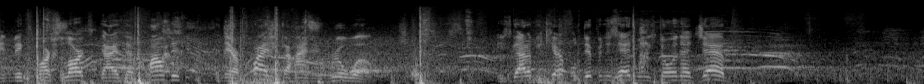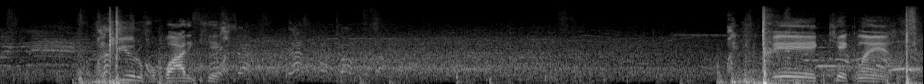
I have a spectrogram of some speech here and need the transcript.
in mixed martial arts. Guys have found it, and they are fighting behind it real well. He's got to be careful dipping his head when he's throwing that jab. Beautiful body kick. Big kick lands.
